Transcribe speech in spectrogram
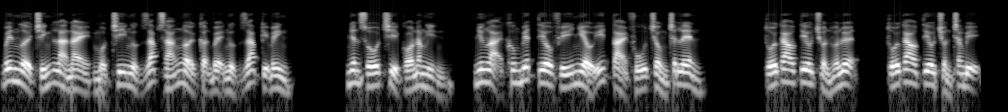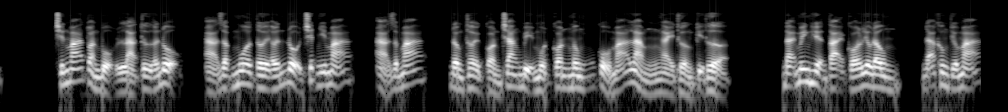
Bên người chính là này một chi ngực giáp sáng ngời cận vệ ngực giáp kỵ binh. Nhân số chỉ có năm nghìn, nhưng lại không biết tiêu phí nhiều ít tài phú trồng chất lên. Tối cao tiêu chuẩn huấn luyện, tối cao tiêu chuẩn trang bị. Chiến mã toàn bộ là từ ấn độ, ả dập mua tới ấn độ chiết nhĩ mã, ả dập mã đồng thời còn trang bị một con mông cổ mã làm ngày thường kỵ thừa đại minh hiện tại có liêu đông đã không thiếu mã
